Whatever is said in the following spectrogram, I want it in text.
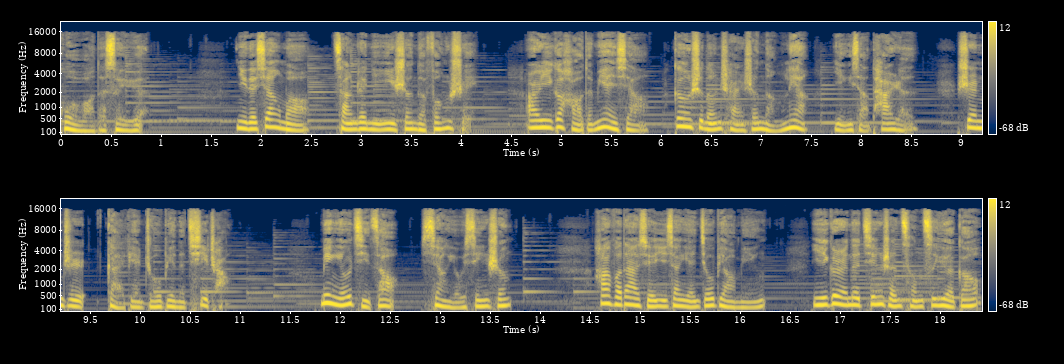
过往的岁月，你的相貌藏着你一生的风水，而一个好的面相更是能产生能量，影响他人，甚至改变周边的气场。命由己造，相由心生。哈佛大学一项研究表明，一个人的精神层次越高，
